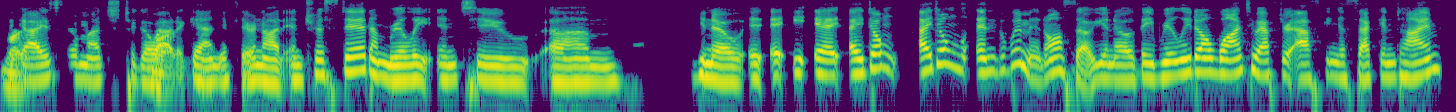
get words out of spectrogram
the right. guys so much to go right. out again if they're not interested i'm really into um, you know it, it, it, i don't i don't and the women also you know they really don't want to after asking a second time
